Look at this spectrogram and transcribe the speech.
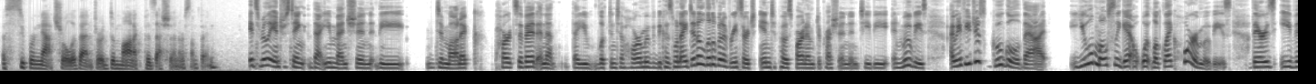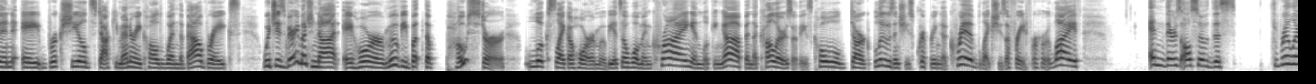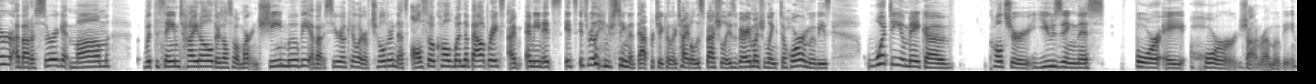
a supernatural event or a demonic possession or something. It's really interesting that you mention the demonic parts of it and that that you looked into horror movie because when I did a little bit of research into postpartum depression and TV and movies, I mean if you just google that you will mostly get what look like horror movies. There's even a Brooke Shields documentary called When the Bough Breaks, which is very much not a horror movie, but the poster looks like a horror movie. It's a woman crying and looking up, and the colors are these cold, dark blues, and she's gripping a crib like she's afraid for her life. And there's also this thriller about a surrogate mom with the same title. There's also a Martin Sheen movie about a serial killer of children that's also called When the Bough Breaks. I, I mean, it's it's it's really interesting that that particular title, especially, is very much linked to horror movies. What do you make of culture using this for a horror genre movie?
